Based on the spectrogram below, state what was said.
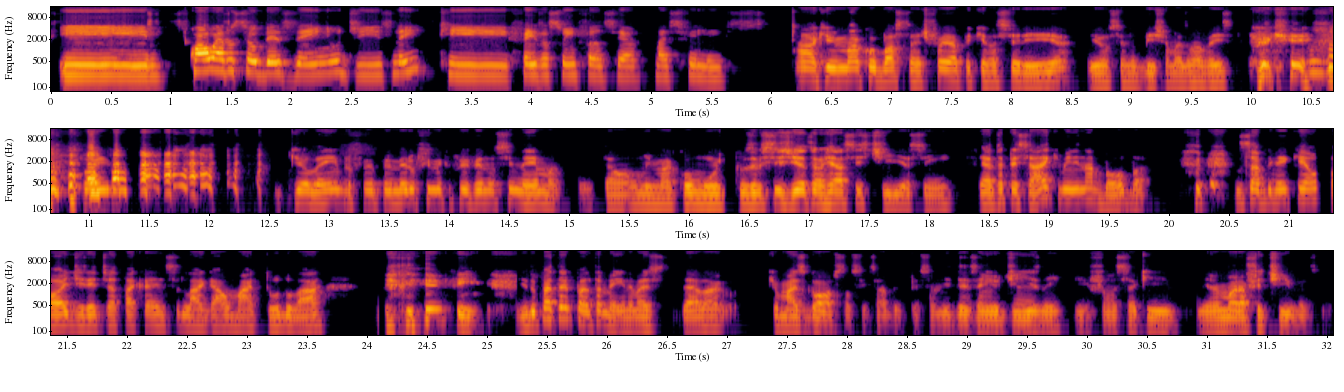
E qual era o seu desenho Disney que fez a sua infância mais feliz? Ah, que me marcou bastante foi a Pequena Sereia, eu sendo bicha mais uma vez, porque foi o que eu lembro, foi o primeiro filme que eu fui ver no cinema, então me marcou muito. Inclusive, esses dias eu reassisti, assim, e até pensei, ai, que menina boba, não sabe nem quem é o boy direito, já tá querendo se largar o mar tudo lá, enfim. E do Peter Pan também, né, mas dela que eu mais gosto, assim, sabe, pensando em desenho Disney, de infância, que minha memória afetiva, assim.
